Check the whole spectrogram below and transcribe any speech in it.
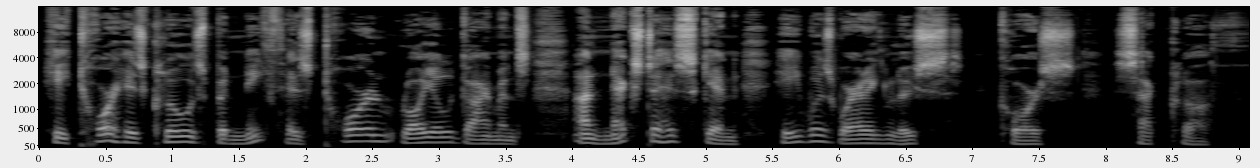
he tore his clothes beneath his torn royal garments, and next to his skin he was wearing loose, coarse sackcloth.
